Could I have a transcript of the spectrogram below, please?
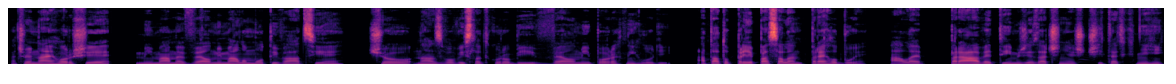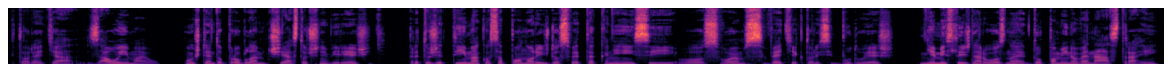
A čo je najhoršie, my máme veľmi málo motivácie, čo nás vo výsledku robí veľmi povrchných ľudí. A táto priepa sa len prehlbuje. Ale práve tým, že začneš čítať knihy, ktoré ťa zaujímajú, môžeš tento problém čiastočne vyriešiť. Pretože tým, ako sa ponoríš do sveta knihy si vo svojom svete, ktorý si buduješ, nemyslíš na rôzne dopaminové nástrahy,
